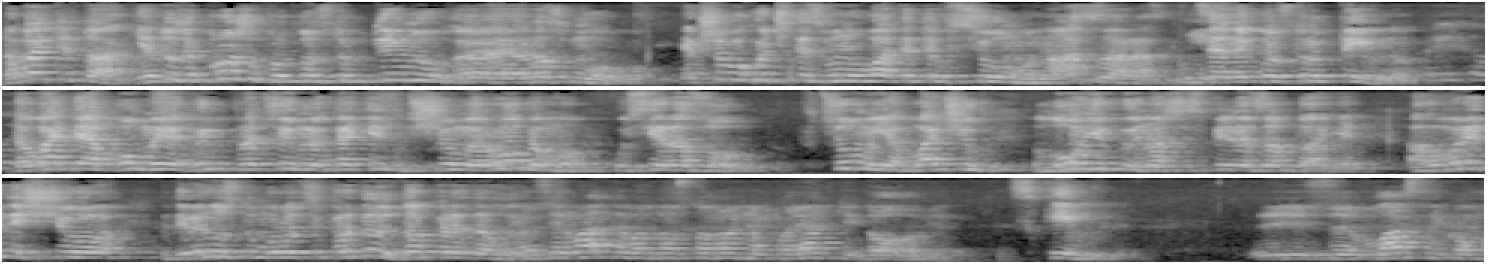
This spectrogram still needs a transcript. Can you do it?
Давайте так. Я дуже прошу про конструктивну е, розмову. Якщо ви хочете звинуватити всьому нас зараз, Ні. це не конструктивно. Давайте або ми випрацюємо механізм, що ми робимо усі разом. В цьому я бачу логіку і наше спільне завдання. А говорити, що в 90-му році передали, да, передали. Розірвати в односторонньому порядку договір З ким? З власником.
